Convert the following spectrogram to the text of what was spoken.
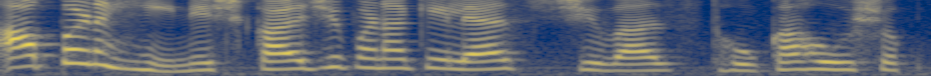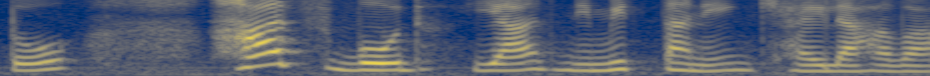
आपणही निष्काळजीपणा केल्यास जीवास धोका होऊ शकतो. हाच बोध या निमित्ताने घ्यायला हवा.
